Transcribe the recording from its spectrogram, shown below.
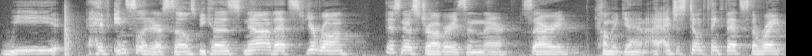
we have insulated ourselves because, nah, that's, you're wrong. There's no strawberries in there. Sorry, come again. I, I just don't think that's the right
